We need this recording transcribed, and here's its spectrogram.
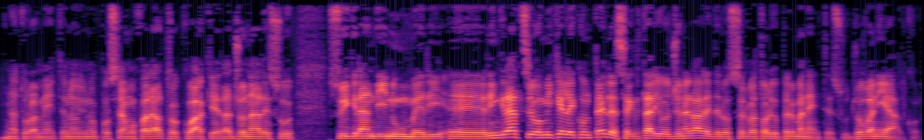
Naturalmente, noi non possiamo fare altro qua che ragionare su, sui grandi numeri. Eh, ringrazio Michele Contelle, segretario generale dell'Osservatorio permanente su giovani e alcol.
